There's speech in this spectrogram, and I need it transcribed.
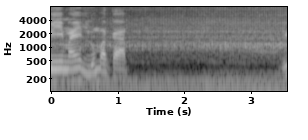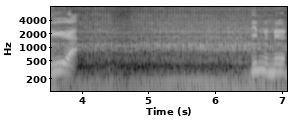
มีไหมหลุมอากาศเรือดินเนืด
